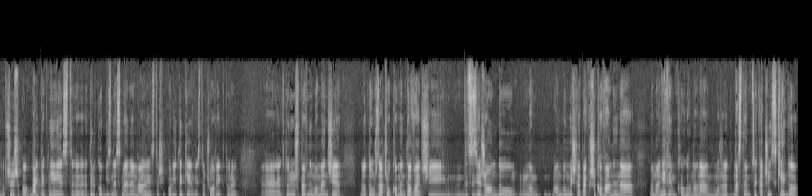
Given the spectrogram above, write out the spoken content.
bo przecież Obajtek nie jest e, tylko biznesmenem, ale jest też i politykiem. Jest to człowiek, który, e, który już w pewnym momencie no to już zaczął komentować i decyzje rządu. No, on był, myślę, tak szykowany na, no, na nie wiem kogo, no, na może następcę Kaczyńskiego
